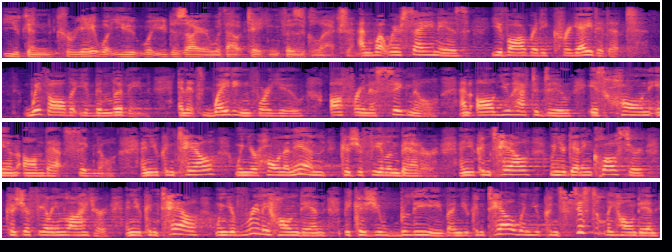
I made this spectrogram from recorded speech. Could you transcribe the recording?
you can create what you what you desire without taking physical action. And what we're saying is you've already created it with all that you've been living. And it's waiting for you offering a signal. And all you have to do is hone in on that signal. And you can tell when you're honing in because you're feeling better. And you can tell when you're getting closer because you're feeling lighter. And you can tell when you've really honed in because you believe. And you can tell when you consistently honed in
